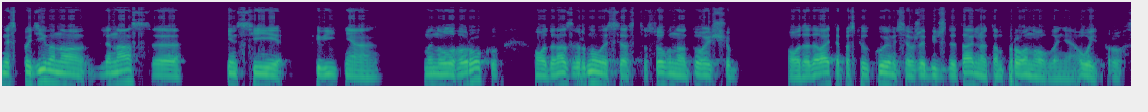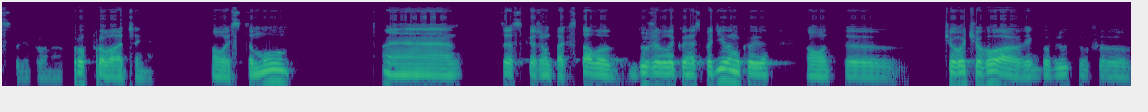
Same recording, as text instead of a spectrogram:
несподівано для нас е, в кінці квітня минулого року о, до нас звернулися стосовно того, щоб о, да давайте поспілкуємося вже більш детально там про оновлення. Ой, про, господи, про, про впровадження. Ось тому е, це, скажімо так, стало дуже великою несподіванкою. От, е, чого-чого, а якби в лютому, в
